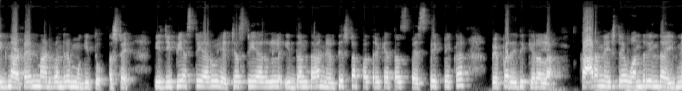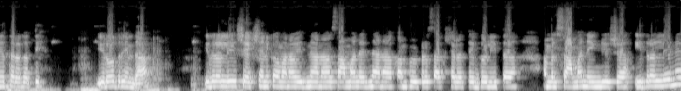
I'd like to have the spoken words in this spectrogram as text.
ಇದನ್ನ ಅಟೆಂಡ್ ಮಾಡಿ ಬಂದ್ರೆ ಮುಗೀತು ಅಷ್ಟೇ. ಈ G P S T R H S T R ಇದ್ದಂತ ನಿರ್ದಿಷ್ಟ ಪತ್ರಿಕೆ ಅಥವಾ ಸ್ಪೆಸಿಫಿಕ್ ಪೇಪರ್ ಪೇಪರ್ ಇದಕ್ಕಿರಲ್ಲ. ಕಾರಣ ಇಷ್ಟೇ ಒಂದರಿಂದ ಐದನೇ ತರಗತಿ ಇರೋದ್ರಿಂದ ಇದರಲ್ಲಿ ಶೈಕ್ಷಣಿಕ ಮನೋವಿಜ್ಞಾನ, ಸಾಮಾನ್ಯ ಜ್ಞಾನ, ಕಂಪ್ಯೂಟರ್ ಸಾಕ್ಷರತೆ, ಗಣಿತ, ಆಮೇಲೆ ಸಾಮಾನ್ಯ ಇಂಗ್ಲಿಷ್, ಇದರಲ್ಲೇನೆ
